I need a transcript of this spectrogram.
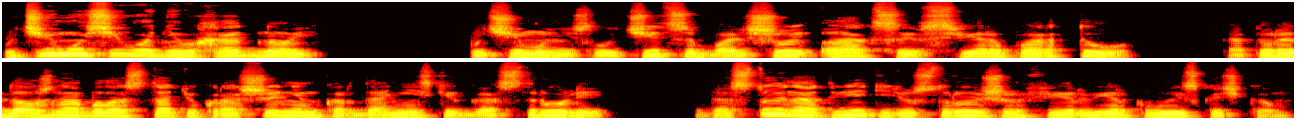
«Почему сегодня выходной?» почему не случится большой акции в сферопорту, которая должна была стать украшением кардонийских гастролей и достойно ответить устроившим фейерверк выскочкам.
